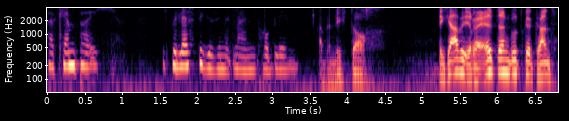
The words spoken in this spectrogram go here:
Herr Kemper, ich, ich belästige Sie mit meinen Problemen. Aber nicht doch. Ich habe Ihre Eltern gut gekannt.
